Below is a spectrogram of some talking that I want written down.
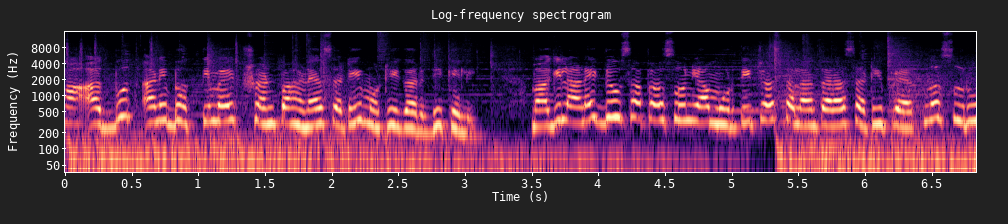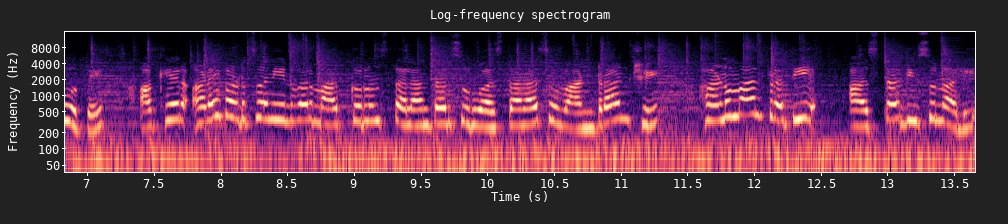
हा अद्भुत आणि भक्तिमय क्षण पाहण्यासाठी मोठी गर्दी केली. मागील अनेक दिवसापासून या मूर्तीच्या स्थलांतरासाठी प्रयत्न सुरू होते. अखेर अनेक अडचणींवर मात करून स्थलांतर सुरू असतानाच वांडरांची हनुमान प्रति आस्था दिसून आली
